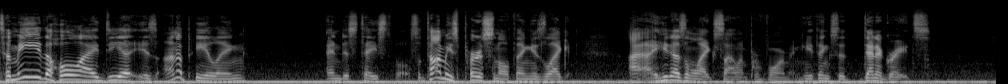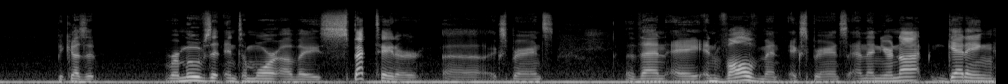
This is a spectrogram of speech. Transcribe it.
To me, the whole idea is unappealing and distasteful. So Tommy's personal thing is like, I, he doesn't like silent performing. He thinks it denigrates because it removes it into more of a spectator uh, experience than a involvement experience and then you're not getting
